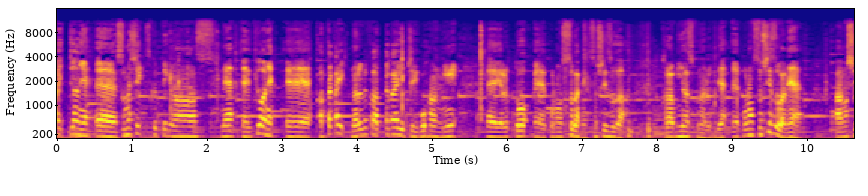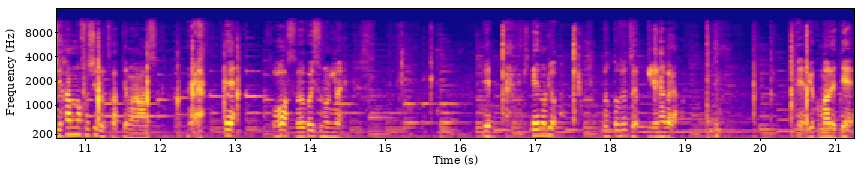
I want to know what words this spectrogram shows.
はい、じゃあね、えー、酢飯作っていきます。ね、えー、今日はね、えー、あったかい、なるべくあったかいうちご飯に、えー、やると、えー、この酢がね、寿司酢が絡みやすくなるんで、えー、この寿司酢はね、あの、市販の寿司酢使ってます。ね、で、おすごい酢の匂い。で、規定の量、ちょっとずつ入れながら、えー、よく混ぜて、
